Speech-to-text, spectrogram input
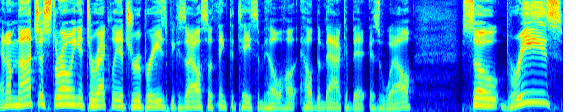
And I'm not just throwing it directly at Drew Brees because I also think the Taysom Hill held them back a bit as well. So Brees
